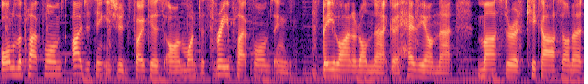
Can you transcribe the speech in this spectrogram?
all of the platforms. I just think you should focus on one to three platforms and beeline it on that. Go heavy on that. Master it, kick ass on it.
